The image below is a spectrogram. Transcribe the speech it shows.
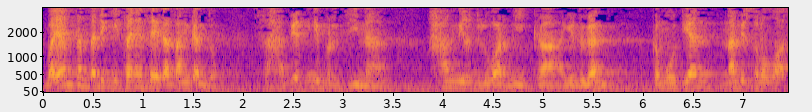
Bayangkan tadi kisahnya saya datangkan tuh. Sahabat ini berzina, hamil di luar nikah gitu kan. Kemudian Nabi SAW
